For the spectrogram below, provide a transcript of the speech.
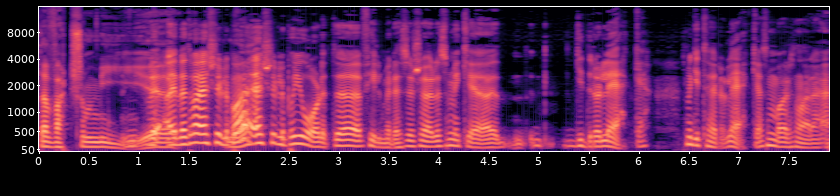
Det har vært så mye vet du hva jeg skylder på? Jeg skylder på jålete filmregissører som ikke gidder å leke. Som ikke tør å leke. Som bare sånn herre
